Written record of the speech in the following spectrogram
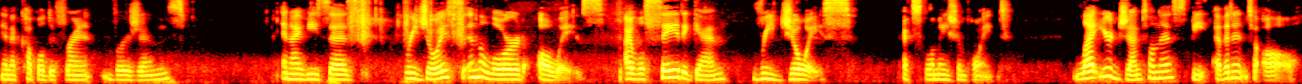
in a couple different versions. NIV says, Rejoice in the Lord always. I will say it again, rejoice! Exclamation point. Let your gentleness be evident to all.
